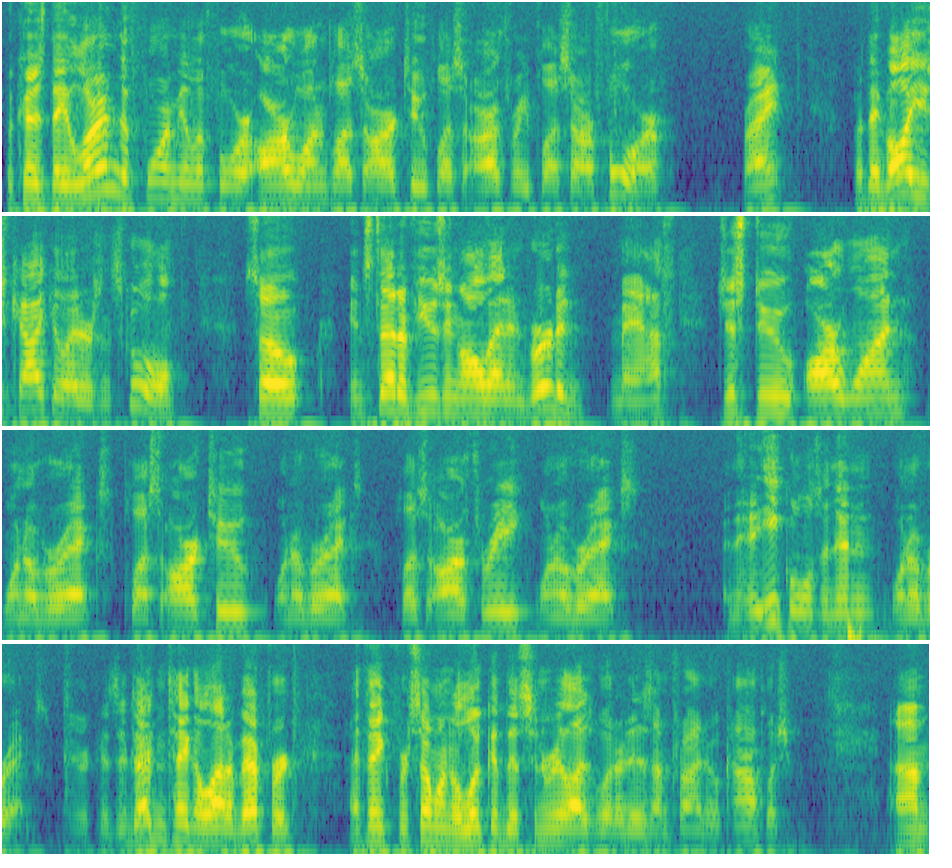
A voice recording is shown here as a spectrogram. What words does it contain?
Because they learned the formula for R1 plus R2 plus R3 plus R4, right? But they've all used calculators in school. So instead of using all that inverted math, just do R1, 1 over x, plus R2, 1 over x, plus R3, 1 over x, and then it equals, and then 1 over x. Because it doesn't take a lot of effort, I think, for someone to look at this and realize what it is I'm trying to accomplish. Um,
